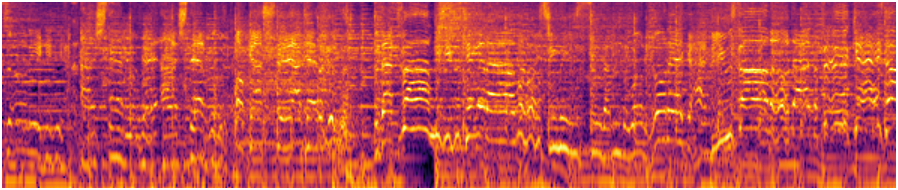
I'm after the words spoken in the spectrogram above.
無造に愛してるね愛してる犯してあげるダスファンに抜け殻を一にスランドにお願い理由そのだとつけさ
